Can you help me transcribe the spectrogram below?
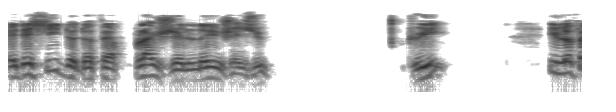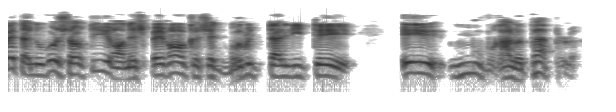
et décide de faire flageller Jésus. Puis, il le fait à nouveau sortir en espérant que cette brutalité et mouvra le peuple.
